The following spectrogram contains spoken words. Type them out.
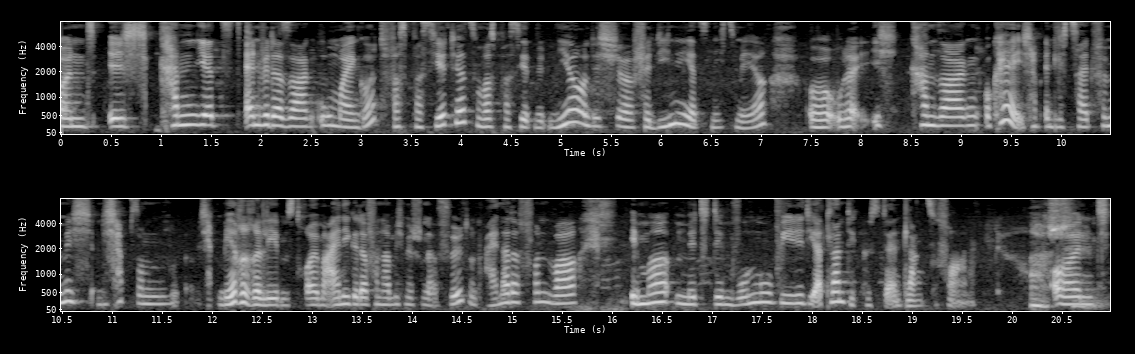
Und ich kann jetzt entweder sagen, oh mein Gott, was passiert jetzt und was passiert mit mir und ich äh, verdiene jetzt nichts mehr. Äh, oder ich kann sagen, okay, ich habe endlich Zeit für mich. Und ich habe so ein, ich habe mehrere Lebensträume. Einige davon habe ich mir schon erfüllt und einer davon war, immer mit dem Wohnmobil die Atlantikküste entlang zu fahren. Ach, und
